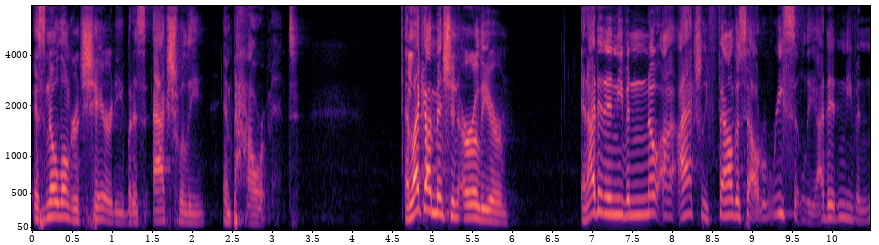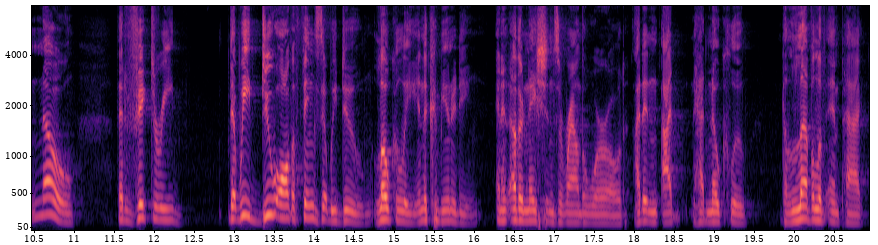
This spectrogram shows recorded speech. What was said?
is no longer charity, but it's actually empowerment. And like I mentioned earlier, and I didn't even know, I actually found this out recently. I didn't even know that victory, that we do all the things that we do locally in the community and in other nations around the world. I didn't, I had no clue the level of impact.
